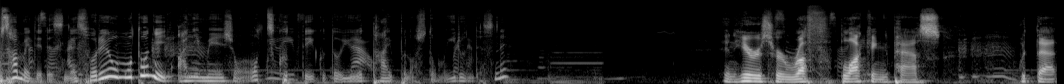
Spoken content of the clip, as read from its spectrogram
収めてですねそれをもとにアニメーションを作っていくというタイプの人もいるんですね。And here is her rough blocking pass with that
